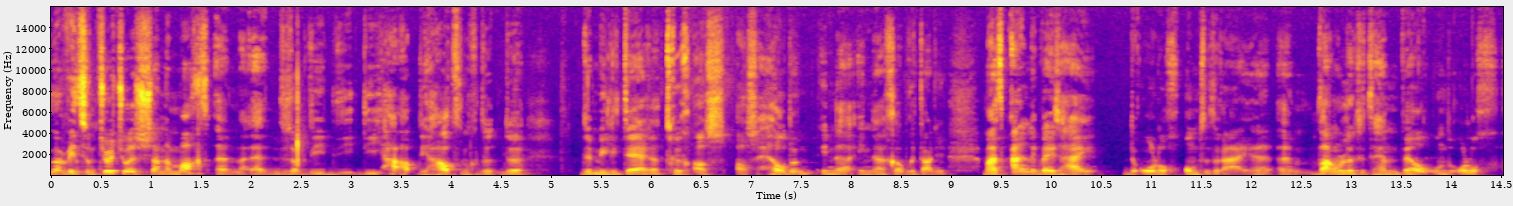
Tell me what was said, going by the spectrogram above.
maar Winston Churchill is dus aan de macht. Uh, dus ook die, die, die, haalt, die haalt nog de, de, de militairen terug als, als helden in, uh, in Groot-Brittannië. Maar uiteindelijk weet hij de oorlog om te draaien. waarom lukt het hem wel om de oorlog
